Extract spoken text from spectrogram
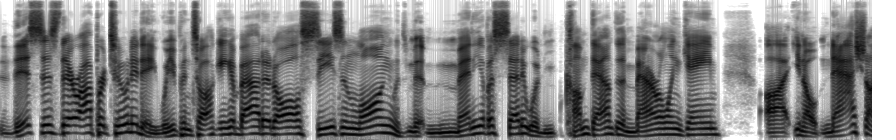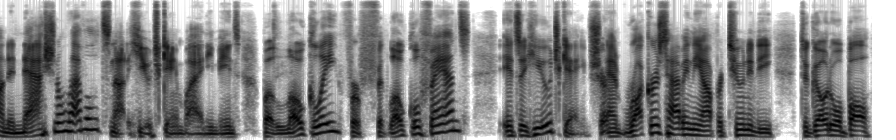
this is their opportunity. We've been talking about it all season long. Many of us said it would come down to the Maryland game. Uh, you know, Nash on a national level, it's not a huge game by any means, but locally for f- local fans, it's a huge game. Sure. And Rutgers having the opportunity to go to a bowl,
